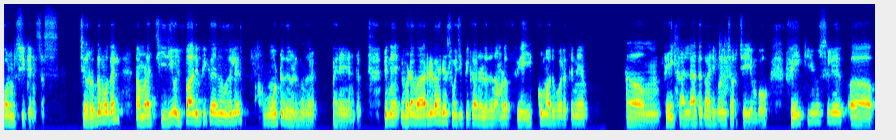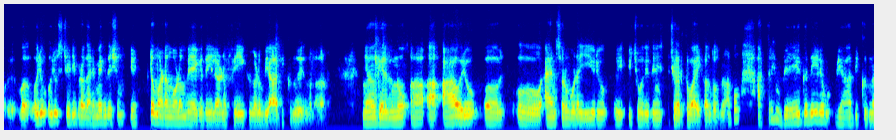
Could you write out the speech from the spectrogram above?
കോൺസിക്വൻസസ് ചെറുത് മുതൽ നമ്മളെ ചിരി ഉൽപ്പാദിപ്പിക്കുക എന്ന് മുതൽ അങ്ങോട്ട് നേടുന്നത് വരെയുണ്ട്. പിന്നെ ഇവിടെ വേറൊരു കാര്യം സൂചിപ്പിക്കാനുള്ളത് നമ്മൾ ഫേക്കും അതുപോലെ തന്നെ ഫേക്ക് അല്ലാത്ത കാര്യങ്ങളും ചർച്ച ചെയ്യുമ്പോൾ ഫേക്ക് ന്യൂസിൽ ഒരു ഒരു സ്റ്റഡി പ്രകാരം ഏകദേശം എട്ട് മടങ്ങോളം വേഗതയിലാണ് ഫേക്കുകൾ വ്യാപിക്കുന്നത് എന്നുള്ളതാണ്. ഞാൻ കരുതുന്നു ആ ഒരു ആൻസറും കൂടെ ഈ ഒരു ചോദ്യത്തിന് ചേർത്ത് വായിക്കാൻ തോന്നുന്നു. അപ്പോൾ അത്രയും വേഗതയിൽ വ്യാപിക്കുന്ന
